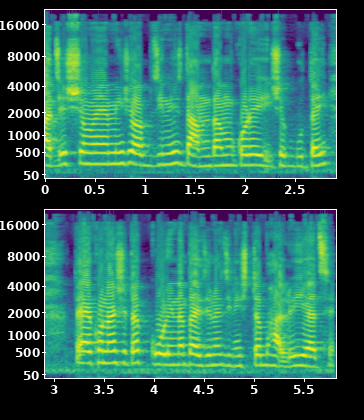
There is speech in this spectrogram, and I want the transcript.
কাজের সময় আমি সব জিনিস দাম দাম করে এইসব গুতাই তো এখন আর সেটা করি না, তাই জন্য জিনিসটা ভালোই আছে।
